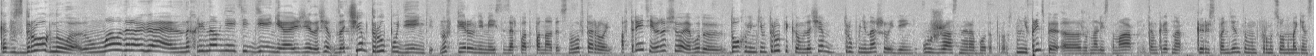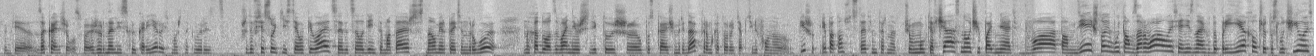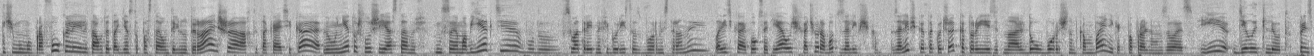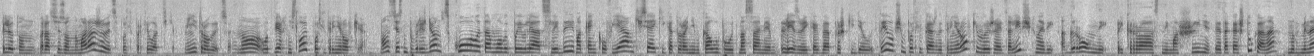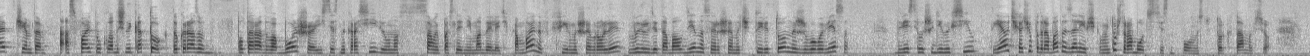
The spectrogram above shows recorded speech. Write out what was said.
как вздрогнула. Мама дорогая, нахрена мне эти деньги вообще? Зачем, зачем трупу деньги? Ну, в первый мне месяц зарплата понадобится, ну, во второй. А в третий уже все, я буду дохленьким трупиком. Зачем трупу не нашего деньги? Ужасная работа просто. Ну, не в принципе э, журналистом, а конкретно корреспондентом в информационном агентстве, где заканчивал свою журналистскую карьеру, если можно так выразиться что это все соки из тебя выпиваются, это целый день ты мотаешься с одного мероприятия на другое, на ходу отзваниваешься, диктуешь э, выпускающим редакторам, которые тебя по телефону пишут, и потом все ставят в интернет. Причем могут тебя в час ночи поднять, в два, там, день что-нибудь там взорвалось, я не знаю, кто приехал, что-то случилось, почему мы профукали, или там вот это агентство поставило три минуты раньше, ах ты такая сякая. Думаю, нет уж, лучше я останусь на своем объекте, буду смотреть на фигуристов сборной страны, ловить кайф. О, кстати, я очень хочу работать заливщиком. Заливщик Это такой человек, который ездит на льдоуборочном комбайне, как по-правильному называется, и делает лед. В принципе, лед он раз в сезон намораживается после профилактики и не трогается. Но вот верхний слой после тренировки, он, естественно, поврежден. Сколы там могут появляться, следы от коньков, ямки всякие, которые они выколупывают носами лезвия, когда прыжки делают. И, в общем, после каждой тренировки выезжает заливщик на этой огромной, прекрасной машине. Это такая штука, она напоминает чем-то асфальтоукладочный каток. Только раза в полтора-два больше, естественно, красивее. У нас самые последние модели этих комбайнов фирмы Chevrolet. Выглядит обалденно совершенно. 4 тонны живого веса. 200 лошадиных сил. Я очень хочу подрабатывать заливщиком. Не то, что работать, естественно, полностью, только там и все.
